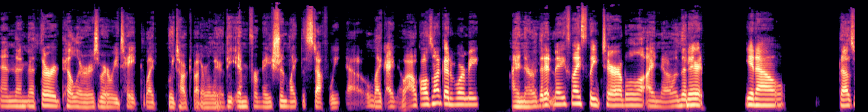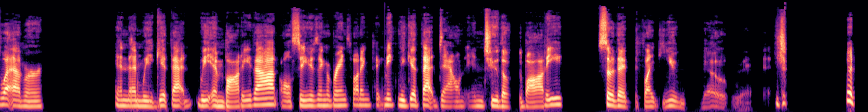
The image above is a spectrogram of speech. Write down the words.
And then the third pillar is where we take, like we talked about earlier, the information, like the stuff we know. Like, I know alcohol's not good for me. I know that it makes my sleep terrible. I know that it, you know, does whatever. And then we get that, we embody that also using a brainspotting technique. We get that down into the body so that it's like, you know it.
